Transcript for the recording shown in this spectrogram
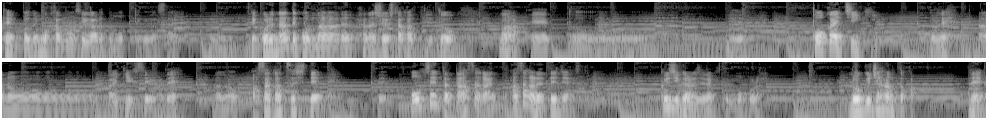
店舗でも可能性があると思ってください。うん。で、これなんでこんな話をしたかっていうと、まあ、えーっと、えー東海地域のね、あのー IT 不正がね、あの、朝活して、で、ホームセンターって朝が、朝からやってるじゃないですか。9時からじゃなくてもうほら、6時半とか、ね、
